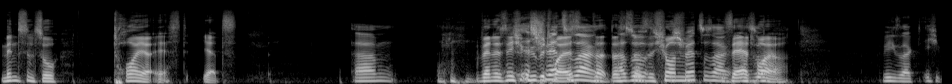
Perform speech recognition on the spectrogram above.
mindestens so teuer ist jetzt. Ähm, Wenn es nicht Ist überteuer ist, sagen. da- das, Also, das ist schon sagen. sehr Also, teuer. wie gesagt, ich,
